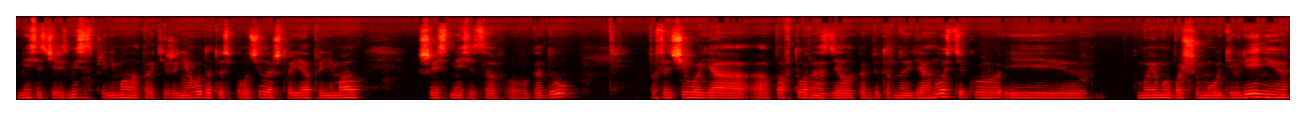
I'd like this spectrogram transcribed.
месяц через месяц принимал на протяжении года. То есть получилось, что я принимал 6 месяцев в году. После чего я а, повторно сделал компьютерную диагностику. И к моему большому удивлению,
